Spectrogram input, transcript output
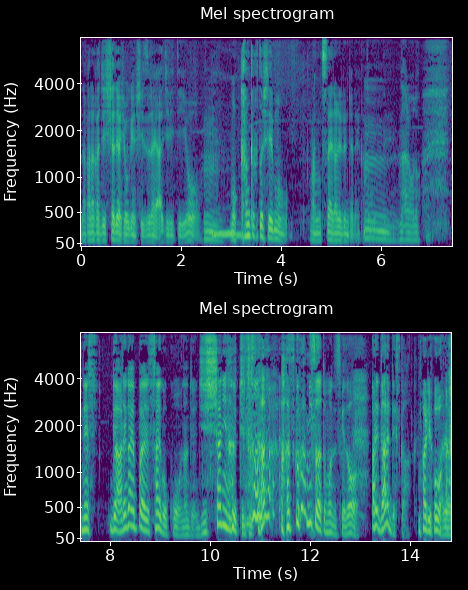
なかなか実写では表現しづらいアジリティを、もう感覚としてもう、あの、伝えられるんじゃないかとう思って。ん。なるほど。ね、すで、あれがやっぱり最後こう、なんていうの、実写になるっていうんですか？あそこがミソだと思うんですけど、あれ誰ですか？マリオは。あね、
